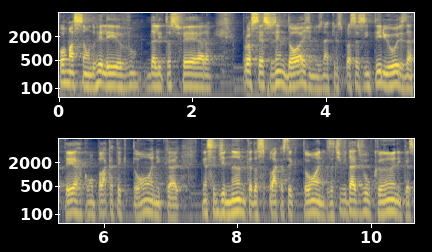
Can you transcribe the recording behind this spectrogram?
formação do relevo, da litosfera, processos endógenos, né, aqueles processos interiores da Terra, como placa tectônica, tem essa dinâmica das placas tectônicas, atividades vulcânicas.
